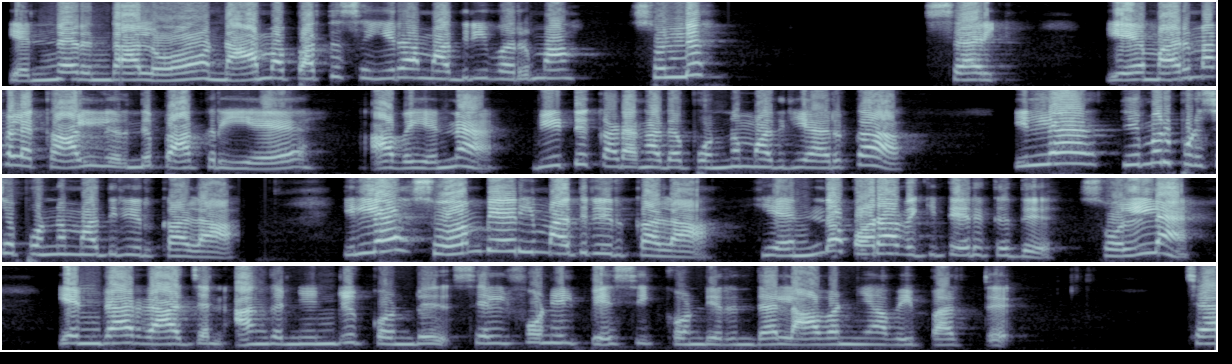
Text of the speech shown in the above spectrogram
என்ன இருந்தாலும் நாம பார்த்து செய்யற மாதிரி வருமா? சொல்லு. சரி என் மருமகளை காலில இருந்து பாக்குறியே அவ என்ன வீட்டுக்கு அடங்காத பொண்ணு மாதிரியா இருக்கா? இல்ல திமிர் பிடிச்ச பொண்ணு மாதிரி இருக்காளா? இல்ல சோம்பேறி மாதிரி இருக்காளா? என்ன குறை அவகிட்ட இருக்குது? சொல்ல என்றார் ராஜன் அங்கு நின்று கொண்டு செல்போனில் பேசிக் கொண்டிருந்த லாவண்யாவை பார்த்து. ச்சே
